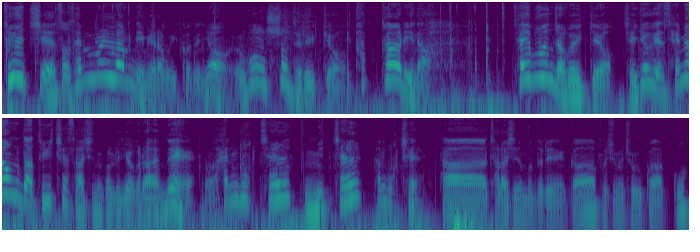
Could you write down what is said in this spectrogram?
트위치에서 샘물남님이라고 있거든요. 요건 추천드릴게요. 카타리나 세 분 적을게요. 제 기억엔 세 명 다 트위치에서 하시는 걸로 기억을 하는데 어, 한국첼, 북미첼, 한국첼 다 잘하시는 분들이니까 보시면 좋을 것 같고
